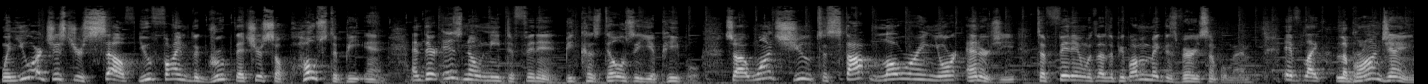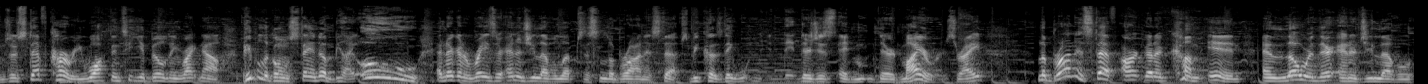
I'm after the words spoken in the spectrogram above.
When you are just yourself, you find the group that you're supposed to be in. And there is no need to fit in because those are your people. So I want you to stop lowering your energy to fit in with other people. I'm gonna make this very simple, man. If like LeBron James or Steph Curry walked into your building right now, people are gonna stand up and be like, ooh, and they're gonna raise their energy level up to LeBron and Steph's because they they're just they're admirers, right? LeBron and Steph aren't going to come in and lower their energy level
